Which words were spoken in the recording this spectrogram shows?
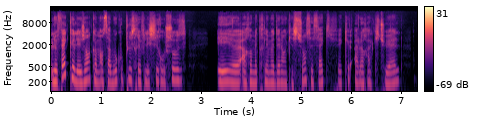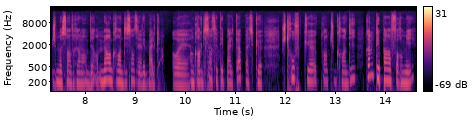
le fait que les gens commencent à beaucoup plus réfléchir aux choses et euh, à remettre les modèles en question, c'est ça qui fait qu'à l'heure actuelle, je me sens vraiment bien. Mais en grandissant, c'était pas le cas. Ouais, En grandissant, c'était pas le cas parce que je trouve que quand tu grandis, comme t'es pas informé,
